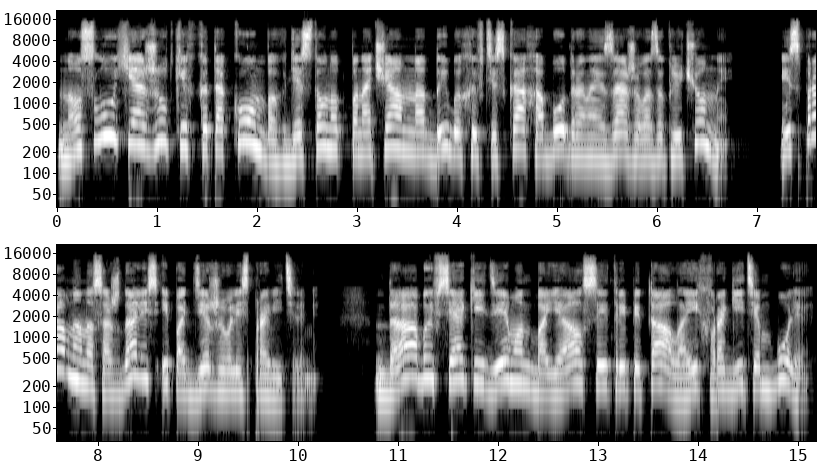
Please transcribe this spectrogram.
Но слухи о жутких катакомбах, где стонут по ночам на дыбах и в тисках ободранные заживо заключенные, исправно насаждались и поддерживались правителями. Дабы всякий демон боялся и трепетал, а их враги тем более.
